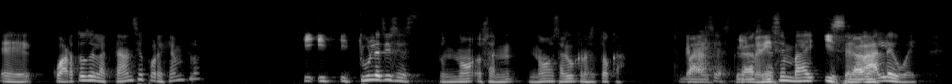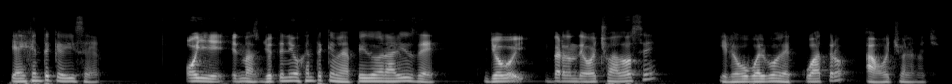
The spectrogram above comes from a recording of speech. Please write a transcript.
eh, cuartos de lactancia, por ejemplo? Y, y- y tú les dices, pues no, o sea, no, es algo que no se toca. Bye, Gracias. Y me gracias. dicen bye y Sí, se claro. vale, güey. Y hay gente que dice, oye, es más, yo he tenido gente que me ha pedido horarios de yo voy, perdón, de 8 a 12 y luego vuelvo de 4 a 8 de la noche.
